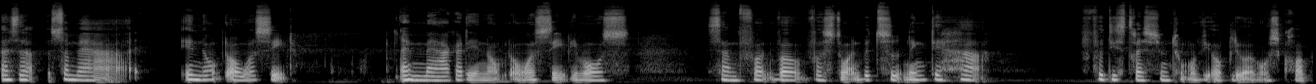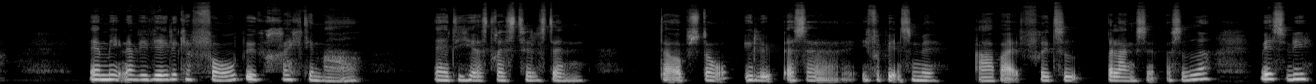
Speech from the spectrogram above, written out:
altså som er enormt overset. Jeg mærker det enormt overset i vores samfund, hvor, hvor stor en betydning det har for de stresssymptomer, vi oplever i vores krop. Jeg mener, at vi virkelig kan forebygge rigtig meget af de her stresstilstande, der opstår i løb, altså i forbindelse med arbejde, fritid, balance osv., hvis vi,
